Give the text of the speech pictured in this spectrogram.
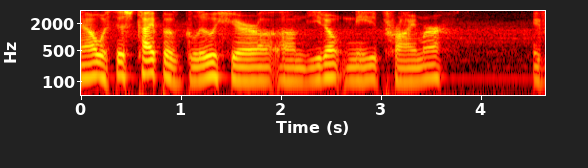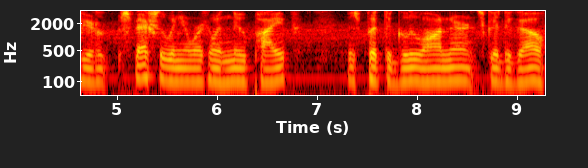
Now with this type of glue here, um, you don't need a primer. If you're, especially when you're working with new pipe, just put the glue on there and it's good to go.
